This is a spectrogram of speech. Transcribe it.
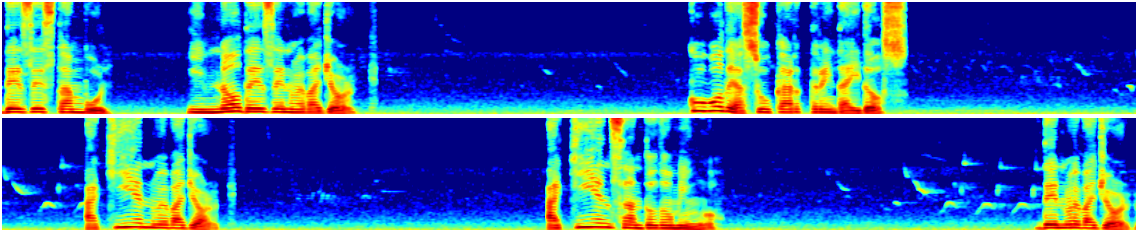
Desde Estambul. Y no desde Nueva York. De azúcar 32. Aquí en Nueva York. Aquí en Santo Domingo. De Nueva York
